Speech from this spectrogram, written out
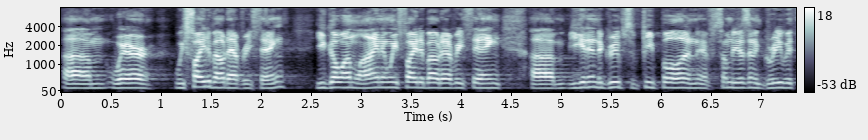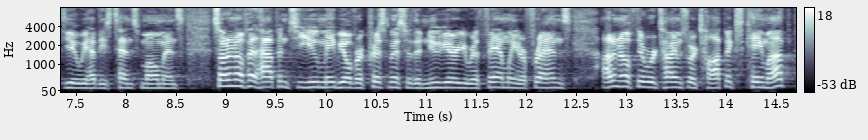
um, where we fight about everything. You go online and we fight about everything. Um, you get into groups of people, and if somebody doesn't agree with you, we have these tense moments. So I don't know if it happened to you maybe over Christmas or the New Year, you were with family or friends. I don't know if there were times where topics came up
